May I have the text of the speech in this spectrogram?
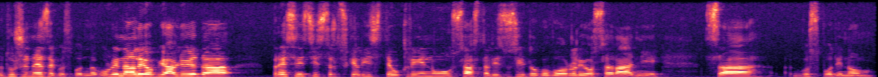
da duše ne za gospodina Vulina, ali objavljuje da predsjednici Srpske liste u Klinu sastali su se i dogovorili o saradnji sa gospodinom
